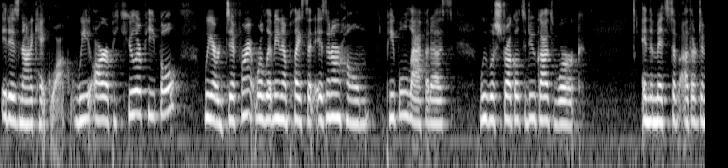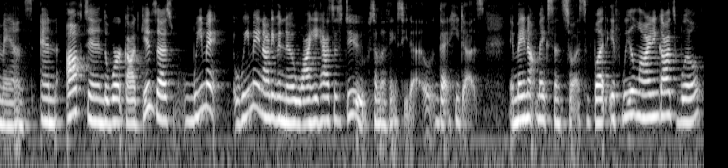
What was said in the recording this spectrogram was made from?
it is not a cakewalk. We are a peculiar people. We are different. We're living in a place that isn't our home. People laugh at us. We will struggle to do god's work in the midst of other demands. And often the work god gives us we may we may not even know why he has us do some of the things he do, that he does. It may not make sense to us. But if we align in god's will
